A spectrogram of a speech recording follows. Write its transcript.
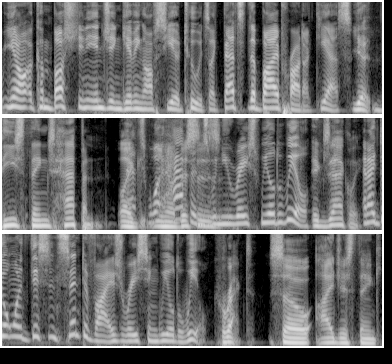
you know a combustion engine giving off CO two. It's like that's the byproduct. Yes, Yet these things happen. Like that's what you know, happens this is when you race wheel to wheel. exactly And I don't want to disincentivize racing wheel to wheel. correct. So I just think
